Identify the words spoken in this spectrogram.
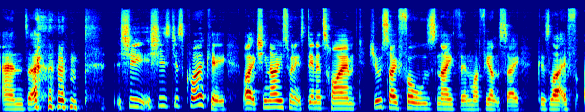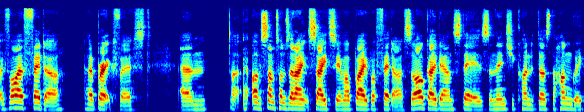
and um, she she's just quirky. Like she knows when it's dinner time. She also fools Nathan, my fiance, because like if if I have fed her her breakfast, um, I, sometimes I don't say to him, "Oh, babe, I fed her," so I'll go downstairs, and then she kind of does the hungry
